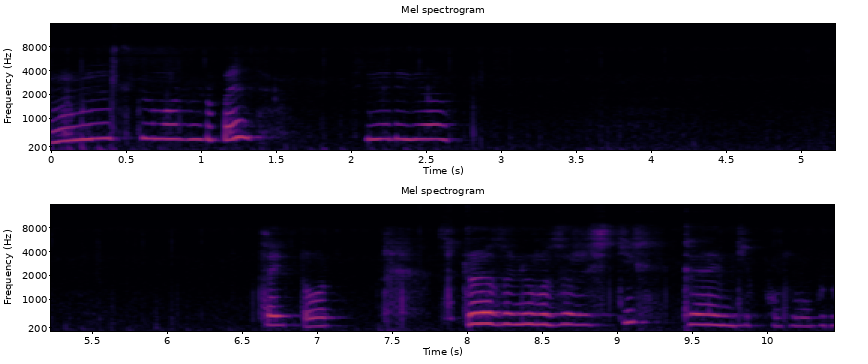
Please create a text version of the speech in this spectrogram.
Ну, минутки можно добавить. Серьезно. Цей тот Зато я за нього зараз стільки кенді получу.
